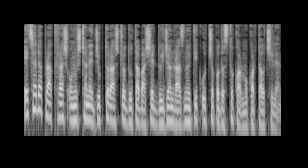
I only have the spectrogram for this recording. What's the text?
এছাড়া প্রাথরাস অনুষ্ঠানে যুক্তরাষ্ট্র দূতাবাসের দুইজন রাজনৈতিক উচ্চপদস্থ কর্মকর্তাও ছিলেন।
